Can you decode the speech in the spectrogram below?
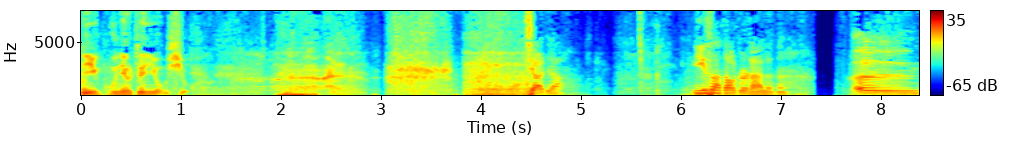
您姑娘真优秀。佳佳，你咋到这儿来了呢？嗯，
